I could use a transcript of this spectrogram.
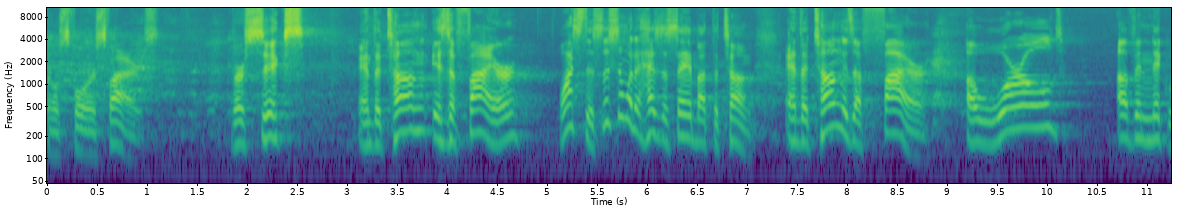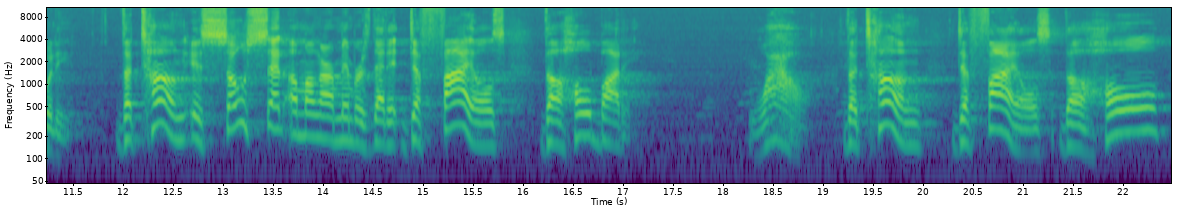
those forest fires. Verse 6 and the tongue is a fire. Watch this. Listen what it has to say about the tongue. And the tongue is a fire, a world of iniquity. The tongue is so set among our members that it defiles the whole body. Wow. The tongue defiles the whole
